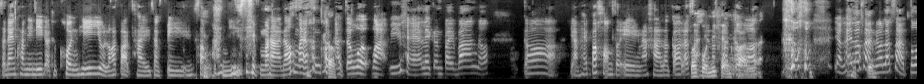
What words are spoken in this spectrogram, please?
แสดงความยินดีกับทุกคนที่อยู่รอดปลอดภัยจากปี 2020 มาเนาะแม้บางคครับอาจจะเวอะหวะมีแผลอะไรกันไปบ้างเนาะก็อยากให้ประคองตัวเองนะคะ แล้วก็รักษาบางคนนี่แขนขาดเนื้ อแล้วรักษาตัวอยากให้รักษาเนื้อรักษาตัว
